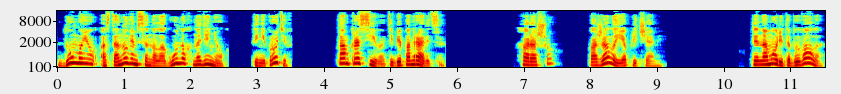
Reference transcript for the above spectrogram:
Думаю, остановимся на лагунах на денек. Ты не против? Там красиво, тебе понравится. Хорошо. Пожалуй, я плечами. Ты на море-то бывала?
